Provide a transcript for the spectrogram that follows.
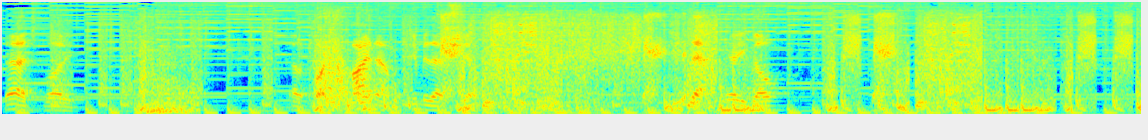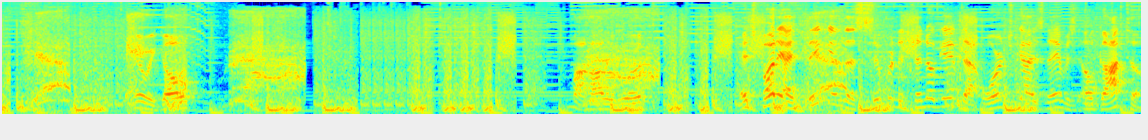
That's funny. Got a fucking pineapple. Give me that shit. That. There you go. There we go. Come on, Hollywood. It's funny, I think in the Super Nintendo game, that orange guy's name is Elgato.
